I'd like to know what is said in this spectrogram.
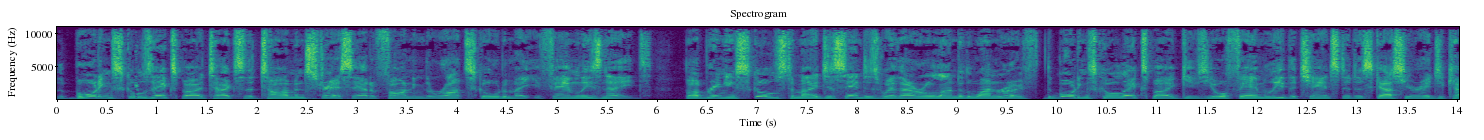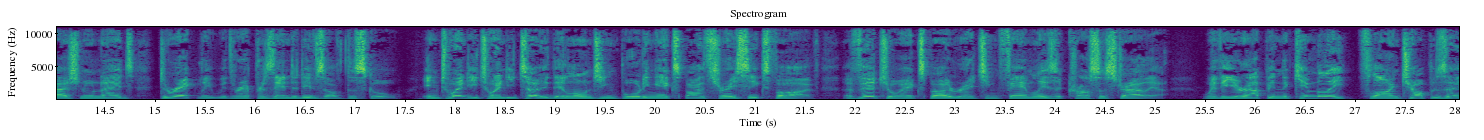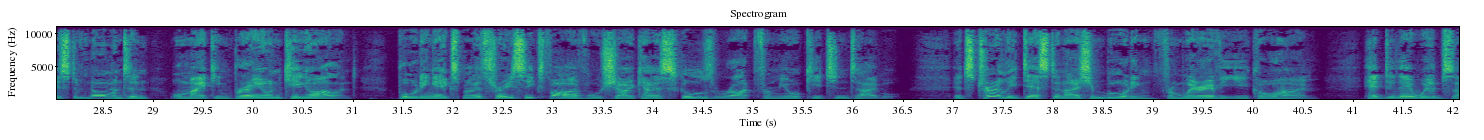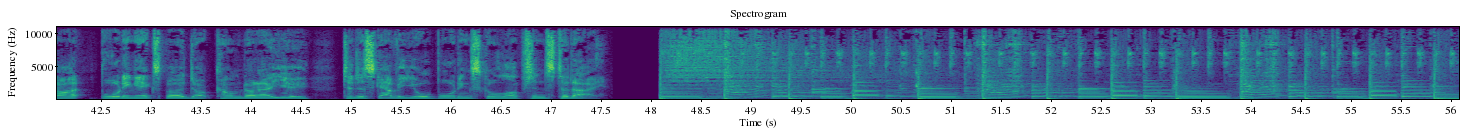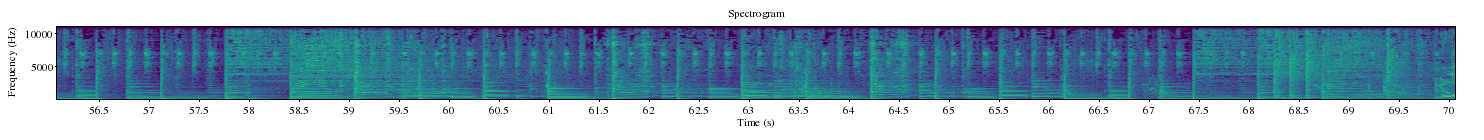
The Boarding Schools Expo takes the time and stress out of finding the right school to meet your family's needs. By bringing schools to major centres where they are all under the one roof, the Boarding School Expo gives your family the chance to discuss your educational needs directly with representatives of the school. In 2022, they're launching Boarding Expo 365, a virtual expo reaching families across Australia. Whether you're up in the Kimberley, flying choppers east of Normanton, or making brie on King Island, Boarding Expo 365 will showcase schools right from your kitchen table. It's truly destination boarding from wherever you call home. Head to their website, boardingexpo.com.au, to discover your boarding school options today.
